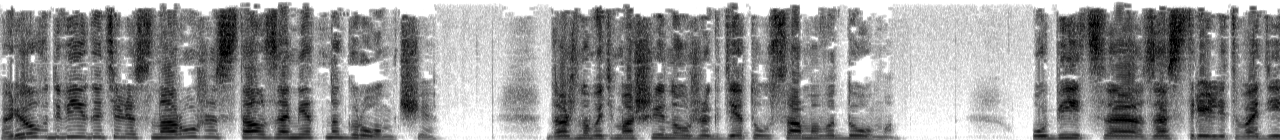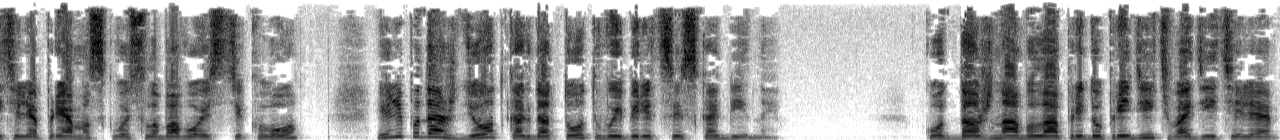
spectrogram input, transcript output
Рев двигателя снаружи стал заметно громче. Должно быть, машина уже где-то у самого дома. Убийца застрелит водителя прямо сквозь лобовое стекло или подождет, когда тот выберется из кабины. Кот должна была предупредить водителя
